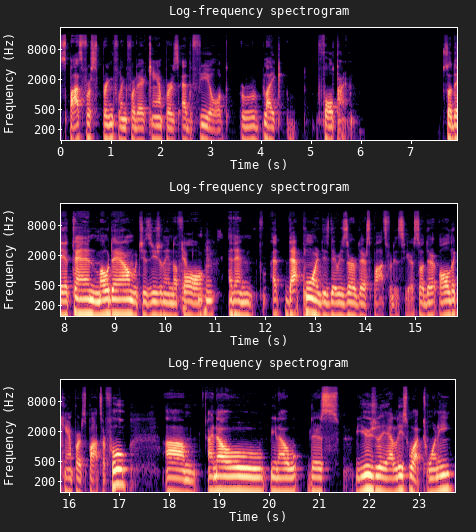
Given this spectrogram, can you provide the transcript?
spots for spring fling for their campers at the field like full time. So they attend mow down, which is usually in the fall, Mhm. and then f- at that point is they reserve their spots for this year. So they're all the camper spots are full. Um, I know, you know, there's usually at least what 20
